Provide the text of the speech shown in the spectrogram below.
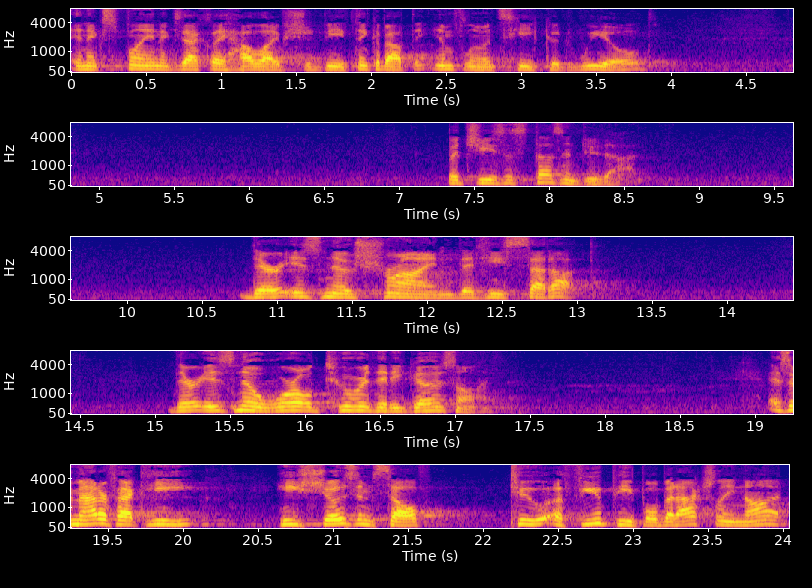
and explain exactly how life should be. Think about the influence he could wield. But Jesus doesn't do that. There is no shrine that he set up. There is no world tour that he goes on. As a matter of fact, he, he shows himself to a few people, but actually not,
